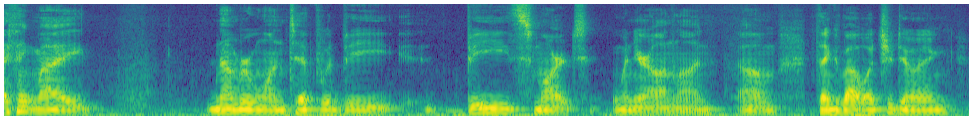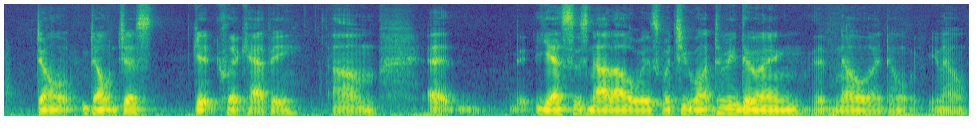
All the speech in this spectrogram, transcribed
I think my number one tip would be be smart when you're online. Um, think about what you're doing. Don't don't just get click happy. Um, uh, yes is not always what you want to be doing. Uh, no, I don't. You know,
